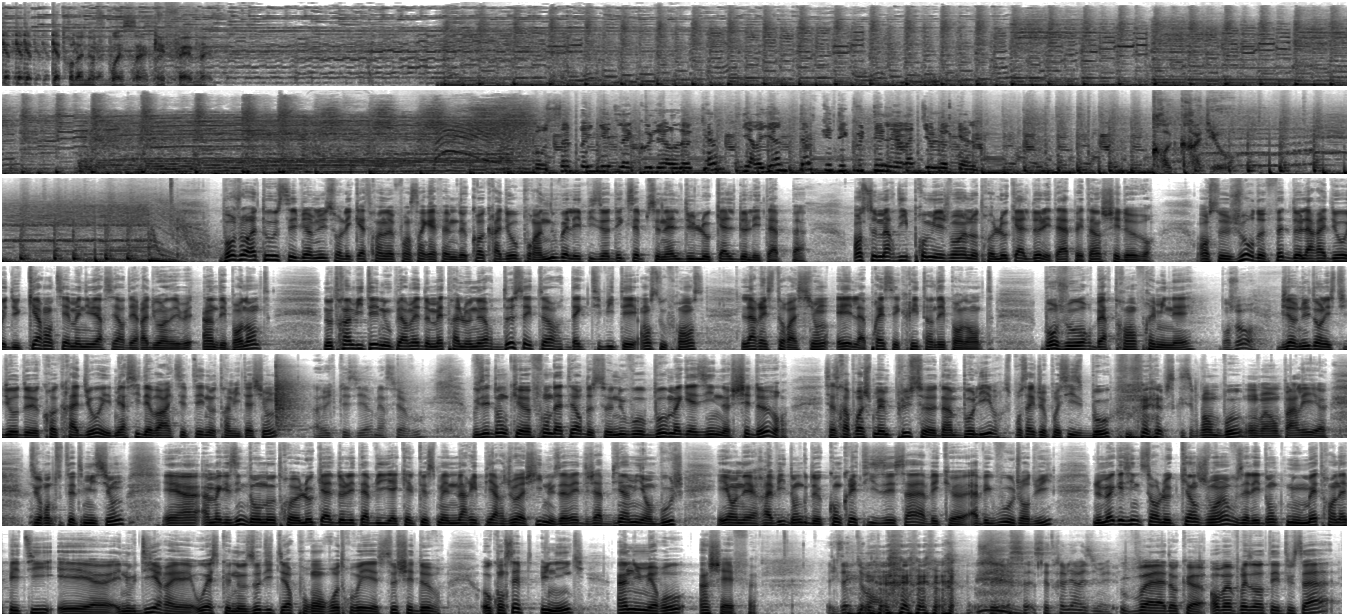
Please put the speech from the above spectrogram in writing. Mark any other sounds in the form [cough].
89.5 FM. Pour s'imprégner de la couleur locale, il n'y a rien de tel que d'écouter les radios locales. Croc Radio. Bonjour à tous et bienvenue sur les 89.5 FM de Croc Radio pour un nouvel épisode exceptionnel du local de l'étape. En ce mardi 1er juin, notre local de l'étape est un chef-d'œuvre. En ce jour de fête de la radio et du 40e anniversaire des radios indé- indépendantes, notre invité nous permet de mettre à l'honneur deux secteurs d'activité en souffrance, la restauration et la presse écrite indépendante. Bonjour Bertrand Fréminet, Bonjour, bienvenue dans les studios de Croc Radio et merci d'avoir accepté notre invitation. avec plaisir, merci à vous. Vous êtes donc euh, fondateur de ce nouveau beau magazine chef-d'œuvre. Ça se rapproche même plus euh, d'un beau livre. C'est pour ça que je précise beau, [laughs] parce que c'est vraiment beau. On va en parler euh, durant toute cette émission. Et un, un magazine dont notre local de l'étape il y a quelques semaines, Marie-Pierre Joachim, nous avait déjà bien mis en bouche. Et on est ravis donc de concrétiser ça avec, avec vous aujourd'hui. Le magazine sort le 15 juin. Vous allez donc nous mettre en appétit et, et nous dire euh, où est-ce que nos auditeurs pourront retrouver ce chef-d'œuvre au concept unique. Un numéro, un chef. Exactement. [laughs] C'est- très bien résumé. Voilà, donc euh, on va présenter tout ça.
